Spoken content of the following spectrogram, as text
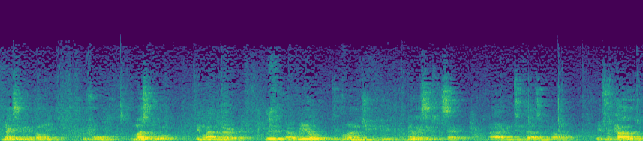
the Mexican economy performed the most poorly in Latin America, with a real decline in GDP nearly 6% uh, in 2009. It's recovered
